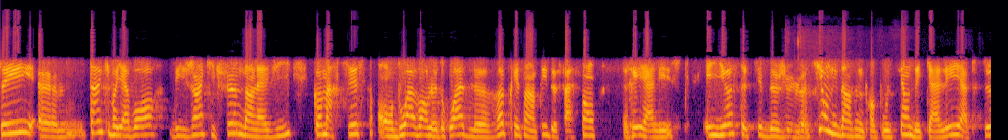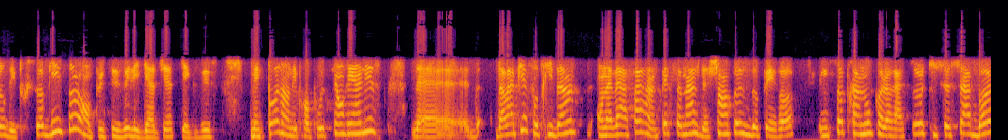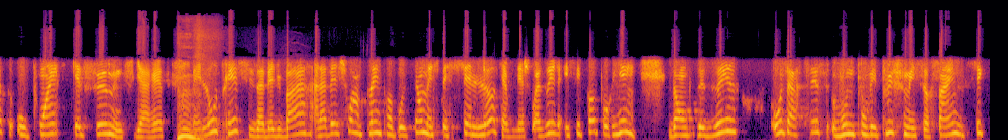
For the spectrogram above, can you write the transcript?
c'est euh, tant qu'il va y avoir des gens qui fument dans la vie, comme artiste, on doit avoir le droit de le représenter de façon réaliste. Et il y a ce type de jeu-là. Si on est dans une proposition décalée, absurde et tout ça, bien sûr, on peut utiliser les gadgets qui existent, mais pas dans des propositions réalistes. dans la pièce au Trident, on avait affaire à un personnage de chanteuse d'opéra une soprano colorature qui se sabote au point qu'elle fume une cigarette. Mais ben, l'autrice, Isabelle Hubert, elle avait le choix en plein de propositions, mais c'était celle-là qu'elle voulait choisir et c'est pas pour rien. Donc, de dire aux artistes, vous ne pouvez plus fumer sur scène, c'est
